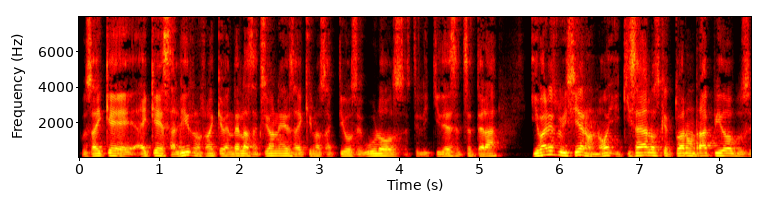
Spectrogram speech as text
pues hay que, hay que salirnos, ¿no? Hay que vender las acciones, hay que irnos a activos seguros, este, liquidez, etcétera. Y varios lo hicieron, ¿no? Y quizá los que actuaron rápido, pues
